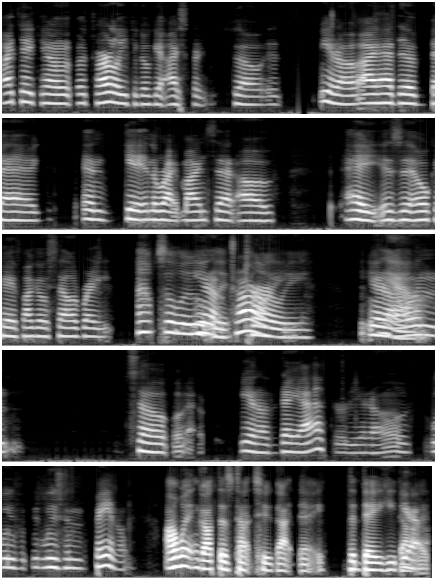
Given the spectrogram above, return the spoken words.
I take him, uh, Charlie to go get ice cream. So it's you know I had to beg and get in the right mindset of, hey, is it okay if I go celebrate? absolutely, you know Charlie. You know, Yeah. and so uh, you know the day after, you know, lo- losing Phantom. I went and got this tattoo that day, the day he Yeah.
